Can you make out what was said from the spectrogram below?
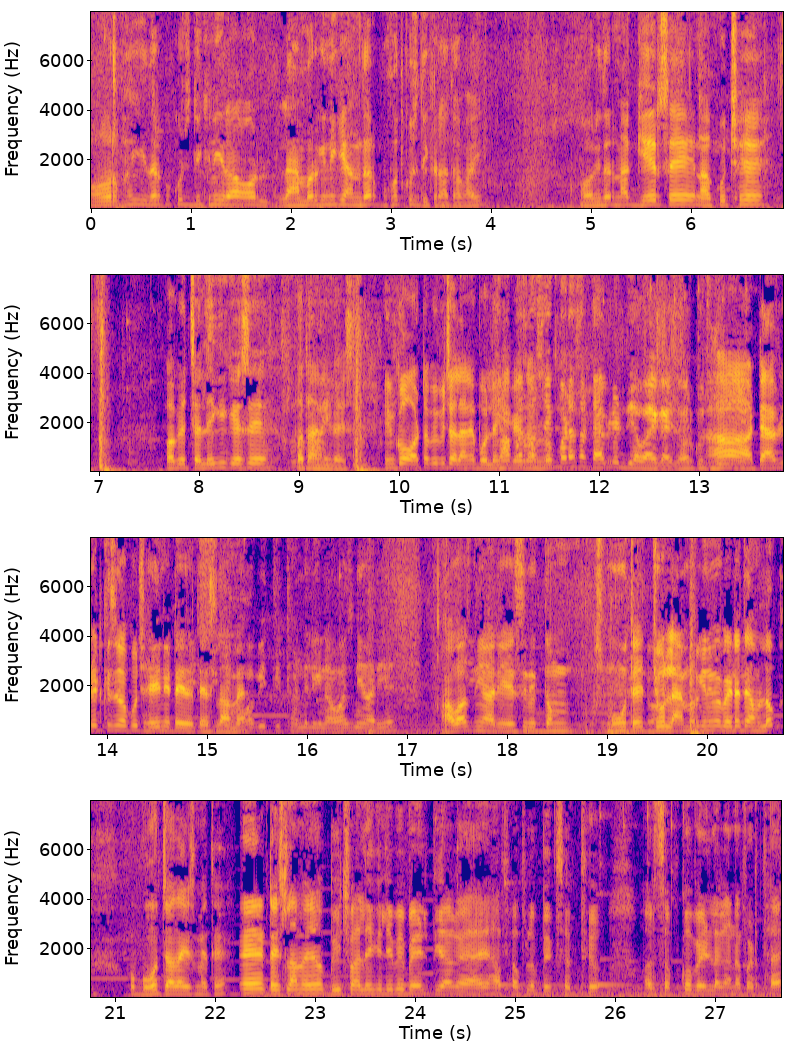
और भाई इधर को कुछ दिख नहीं रहा। और लैम्बोर्गिनी के अंदर बहुत कुछ दिख रहा था भाई। और इधर ना गेयर से ना कुछ है। अब ये चलेगी कैसे? पता नहीं गाइस इनको ऑटो पे भी चलाने बोलेंगे गाइस हम लोग। बड़ा सा टैबलेट दिया हुआ है गाइस और कुछ हाँ टैबलेट किसी का कुछ है ही नहीं टेस्ला में। अभी इतनी ठंड लेकिन आवाज़ नहीं आ रही है। आवाज़ नहीं आ रही है एसी भी एकदम स्मूथ है। जो लैम्बोर्गिनी में बैठे थे हम लोग वो बहुत ज़्यादा इसमें थे। टेस्ला में जो बीच वाले के लिए भी बेल्ट दिया गया है यहाँ पे आप लोग देख सकते हो और सबको बेल्ट लगाना पड़ता है।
